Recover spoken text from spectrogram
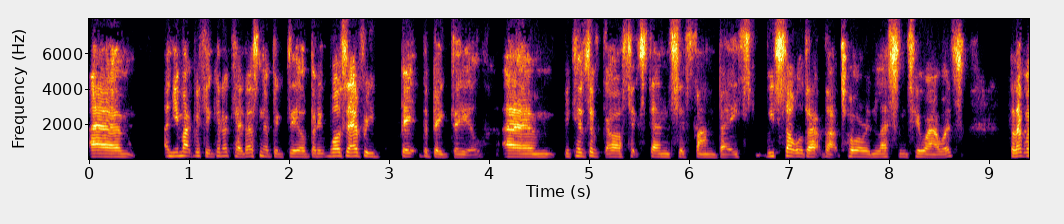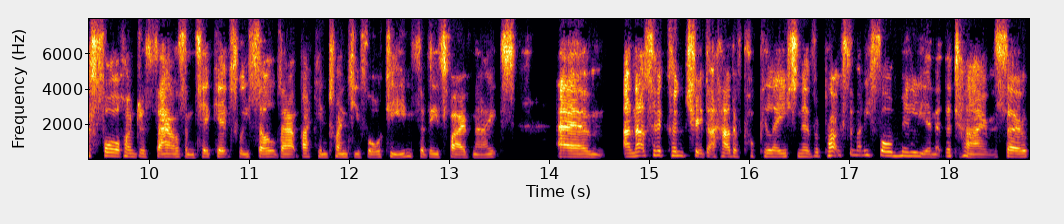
Um, and you might be thinking, okay, that's no big deal, but it was every bit the big deal um, because of Garth's extensive fan base. We sold out that tour in less than two hours. So that was 400,000 tickets we sold out back in 2014 for these five nights. Um, and that's in a country that had a population of approximately 4 million at the time. So,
